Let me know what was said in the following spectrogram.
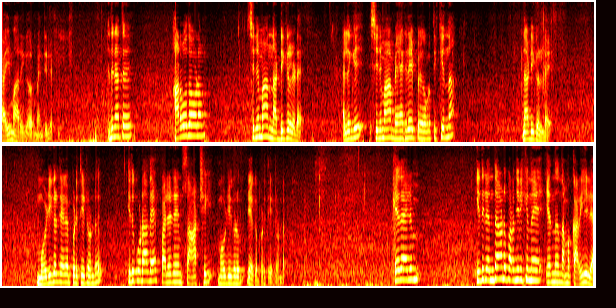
കൈമാറി ഗവൺമെന്റിൽ ഇതിനകത്ത് അറുപതോളം സിനിമാ നടികളുടെ അല്ലെങ്കിൽ സിനിമാ മേഖലയിൽ പ്രവർത്തിക്കുന്ന നടികളുടെ മൊഴികൾ രേഖപ്പെടുത്തിയിട്ടുണ്ട്. ഇതുകൂടാതെ പലരെയും സാക്ഷി മൊഴികളും രേഖപ്പെടുത്തിയിട്ടുണ്ട്. ഏതായാലും ഇതിലെന്താണ് പറഞ്ഞിരിക്കുന്നത് എന്ന് നമുക്കറിയില്ല.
